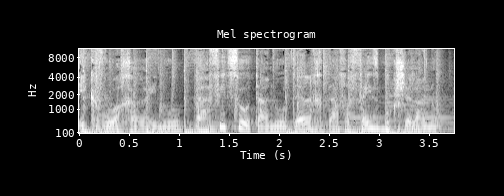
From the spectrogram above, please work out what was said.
עקבו אחרינו והפיצו אותנו דרך דף הפייסבוק שלנו.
